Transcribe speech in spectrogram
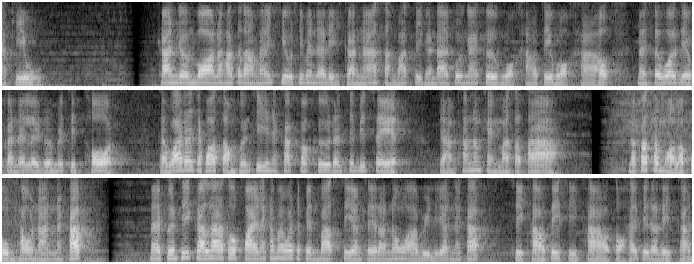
5 คิว การโยนบอลนะครับจะทำให้คิวที่เป็นอลิตกันนะ สามารถตีกันได้พูดง่ายคือหัวขาวตีหัวขาวในเซิร์ฟเวอร์เดียวกันได้เลยโดยไม่ติดโทษ แต่ว่าได้เฉพาะ 2 พื้นที่นะครับก็คือดันเจี้ยนพิเศษ อย่างถ้ำน้ำแข็งมาสตาแล้วก็สมอรภูมิเท่านั้นนะครับในพื้นที่การล่าทั่วไปนะครับไม่ว่าจะเป็นบาสเซียมเซราโนอาวิเลียนนะครับสีขาวตีสีขาวต่อให้เป็นอลิตกัน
